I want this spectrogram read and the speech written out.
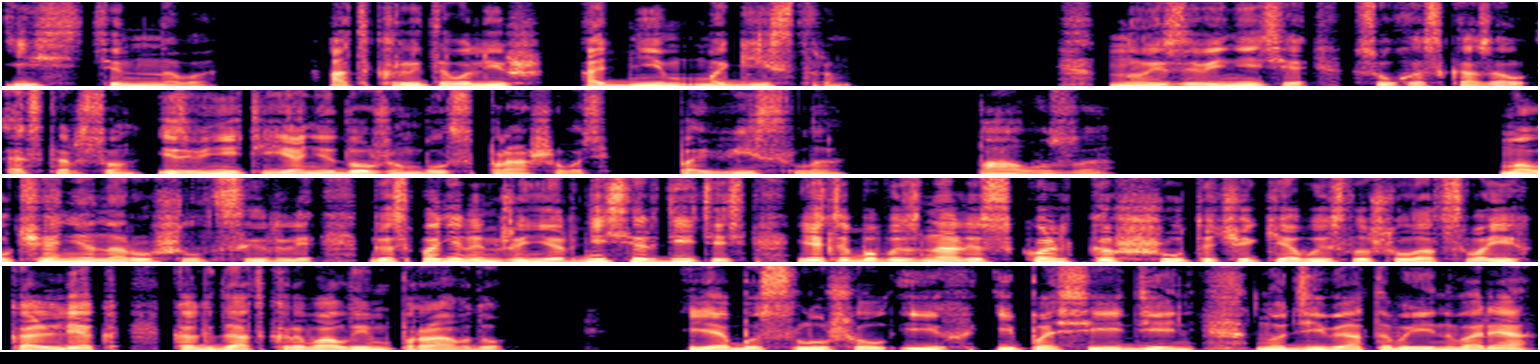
истинного, открытого лишь одним магистром. «Ну, извините», — сухо сказал Эстерсон, — «извините, я не должен был спрашивать». Повисла пауза. Молчание нарушил Цирли. «Господин инженер, не сердитесь, если бы вы знали, сколько шуточек я выслушал от своих коллег, когда открывал им правду. Я бы слушал их и по сей день, но 9 января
